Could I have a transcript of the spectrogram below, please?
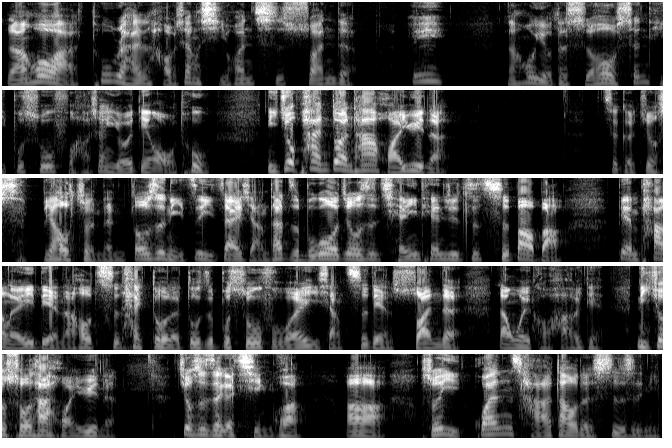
然后啊，突然好像喜欢吃酸的，诶，然后有的时候身体不舒服，好像有一点呕吐，你就判断她怀孕了。这个就是标准的，都是你自己在想，她只不过就是前一天去吃吃饱饱，变胖了一点，然后吃太多了，肚子不舒服而已，想吃点酸的，让胃口好一点，你就说她怀孕了，就是这个情况啊。所以观察到的事实，你。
